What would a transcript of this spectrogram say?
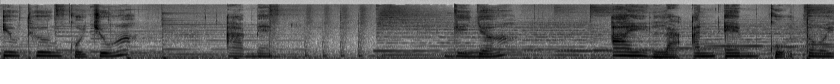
yêu thương của chúa. Amen. Ghi nhớ, ai là anh em của tôi?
